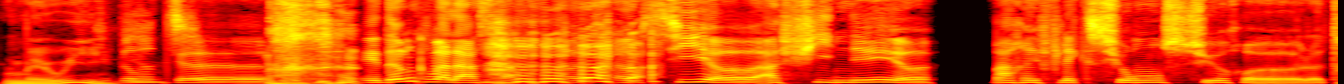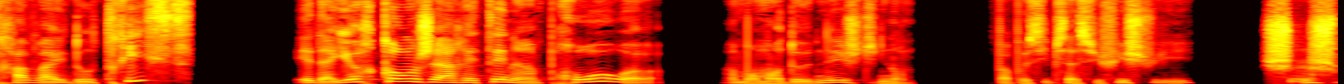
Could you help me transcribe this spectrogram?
Mais Et oui. Bien donc, euh, et donc voilà, ça, euh, ça a aussi euh, affiné euh, ma réflexion sur euh, le travail d'autrice. Et d'ailleurs, quand j'ai arrêté l'impro, euh, à un moment donné, je dis non, pas possible, ça suffit. Je suis, je- je-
